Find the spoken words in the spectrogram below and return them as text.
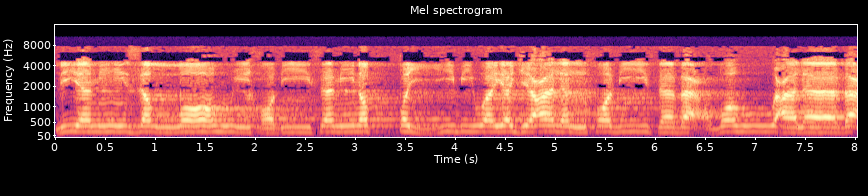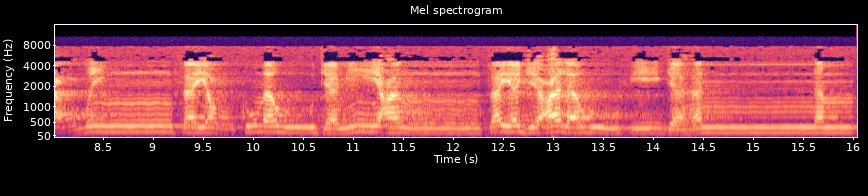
ليميز الله الخبيث من الطيب ويجعل الخبيث بعضه على بعض فيركمه جميعا فيجعله في جهنم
